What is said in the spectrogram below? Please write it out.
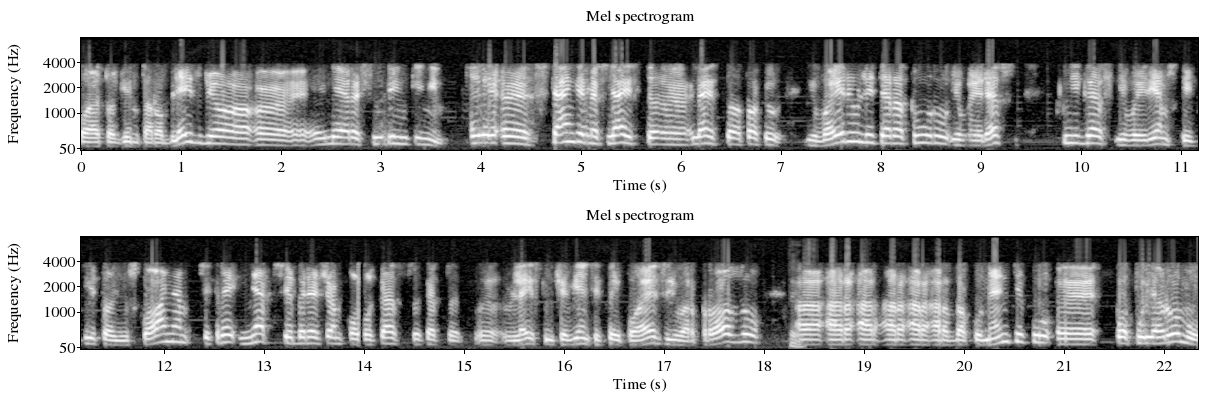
poeto Gintaro Bleizgio eilėraščių rinkinį. Tai e, stengiamės leisti, leisti tokių įvairių literatūrų, įvairias knygas įvairiems skaitytojų skoniam. Tikrai neapsibrėžiam kol kas, kad e, leistum čia vien tik tai poezijų ar prozų, ar, ar, ar, ar, ar dokumentikų. E, populiarumų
